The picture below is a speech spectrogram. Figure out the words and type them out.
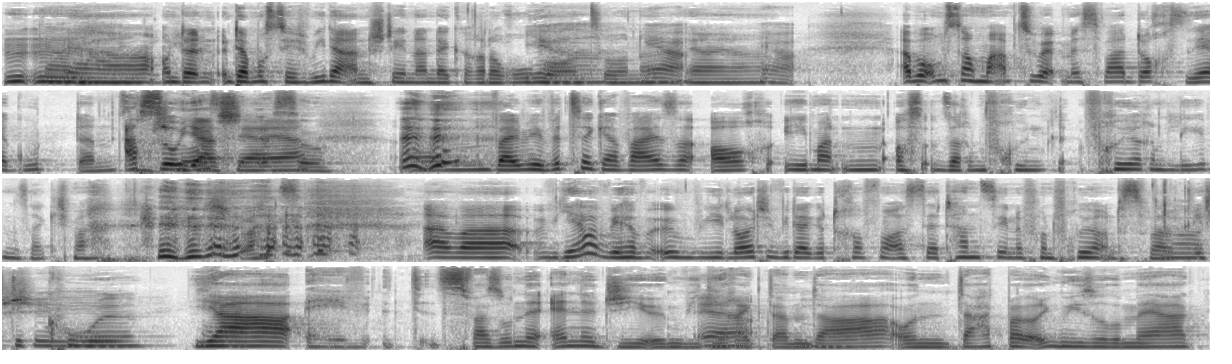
mein Ding. Gar nicht Ja, und dann da musste ich wieder anstehen an der Garderobe Ja, und so, ne? ja, ja, ja. ja. Aber um es nochmal abzurappen, es war doch sehr gut dann zum Ach so, ja, Schluss, ja, ach ja. so. Ähm, weil wir witzigerweise auch jemanden aus unserem frühen, früheren Leben, sag ich mal. Aber ja, wir haben irgendwie Leute wieder getroffen aus der Tanzszene von früher und es war Oh, richtig schön. cool. Ja, ey, es war so eine Energy irgendwie Ja. direkt dann da. Und da hat man irgendwie so gemerkt,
